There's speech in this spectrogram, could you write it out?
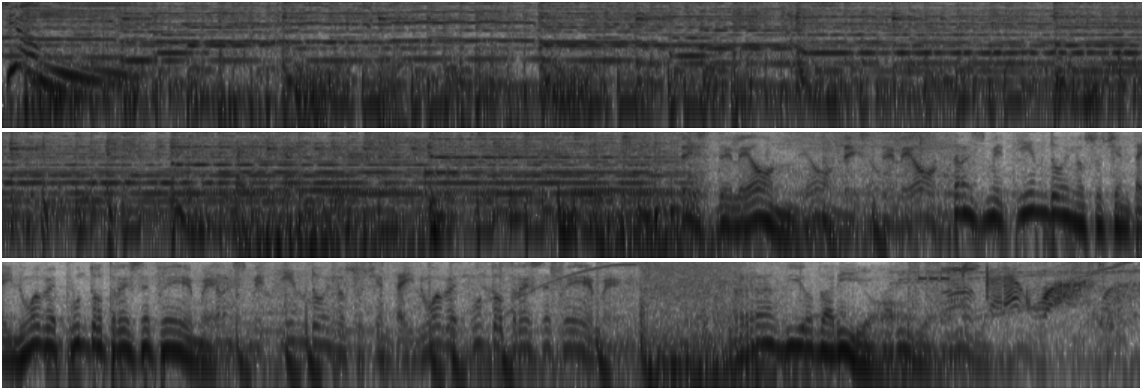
Expresión. Desde León, desde León, transmitiendo en los 89.3 FM, transmitiendo en los 89.3 FM. Radio Darío. Nicaragua.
